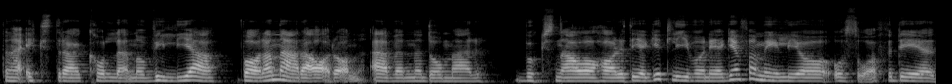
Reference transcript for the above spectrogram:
den här extra kollen och vilja vara nära Aron även när de är vuxna och har ett eget liv och en egen familj och, och så. För det,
